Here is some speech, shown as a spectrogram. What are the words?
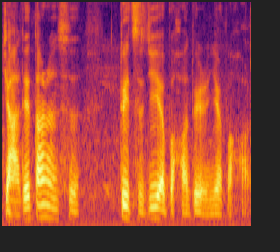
假的当然是对自己也不好，对人也不好了。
